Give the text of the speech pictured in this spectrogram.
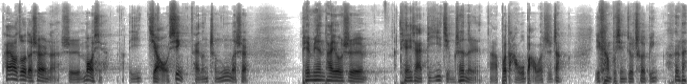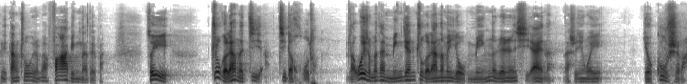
他要做的事儿呢是冒险，以侥幸才能成功的事儿。偏偏他又是天下第一谨慎的人啊，不打无把握之仗，一看不行就撤兵。那你当初为什么要发兵呢？对吧？所以诸葛亮的计啊，计得糊涂。那为什么在民间诸葛亮那么有名，人人喜爱呢？那是因为有故事嘛。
